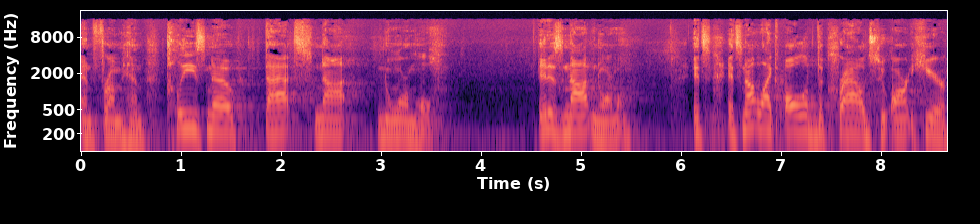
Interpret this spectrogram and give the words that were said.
and from Him, please know that's not normal. It is not normal. It's, it's not like all of the crowds who aren't here,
